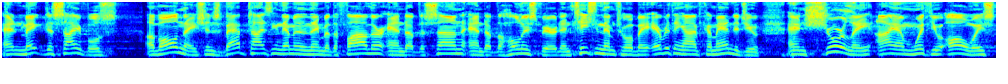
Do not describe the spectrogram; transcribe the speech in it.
and make disciples of all nations, baptizing them in the name of the Father and of the Son and of the Holy Spirit, and teaching them to obey everything I've commanded you. And surely I am with you always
